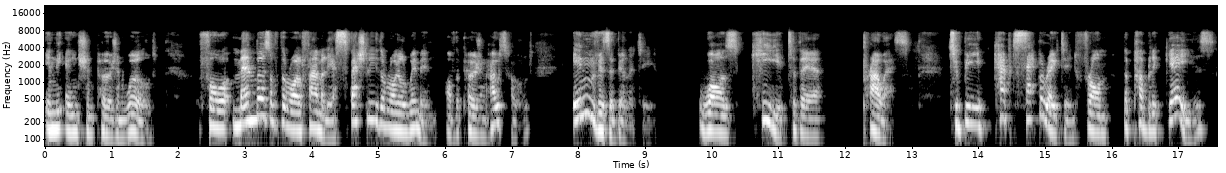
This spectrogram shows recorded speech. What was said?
in the ancient Persian world. For members of the royal family, especially the royal women of the Persian household, invisibility was key to their prowess. To be kept separated from the public gaze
